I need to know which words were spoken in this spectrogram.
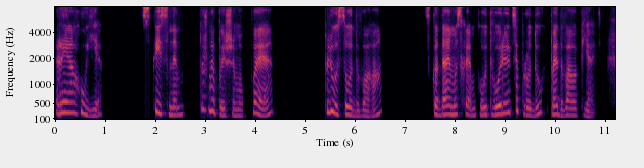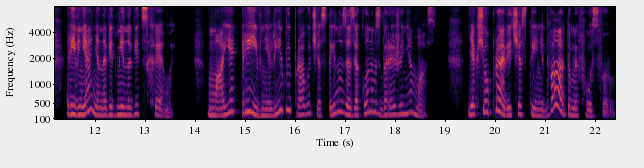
реагує з киснем, тож ми пишемо P плюс О2, складаємо схемку, утворюється продукт P2O5. Рівняння, на відміну від схеми, має рівні ліву і праву частину за законом збереження мас. Якщо в правій частині два атоми фосфору,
